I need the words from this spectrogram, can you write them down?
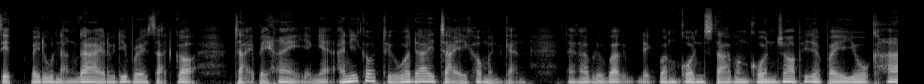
สิทธิ์ไปดูหนังได้ โดยที่บริษัทก็จ่ายไปให้อย่างเงี้ย อันนี้ก็ถือว่าได้ใจเขาเหมือนกันนะครับ หรือว่าเด็กบางคนสตาร์บางคนชอบที่จะไปโยคะ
